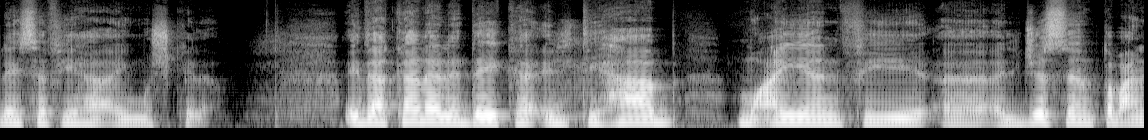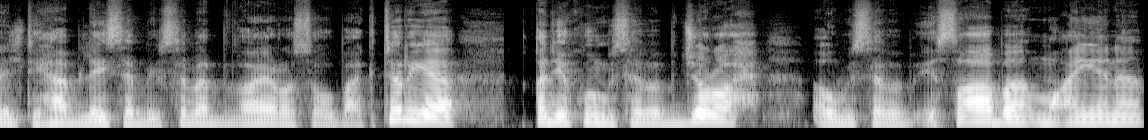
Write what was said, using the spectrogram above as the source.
ليس فيها أي مشكلة. إذا كان لديك التهاب معين في آه، الجسم. طبعا الالتهاب ليس بسبب فيروس أو بكتيريا قد يكون بسبب جرح أو بسبب إصابة معينة.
